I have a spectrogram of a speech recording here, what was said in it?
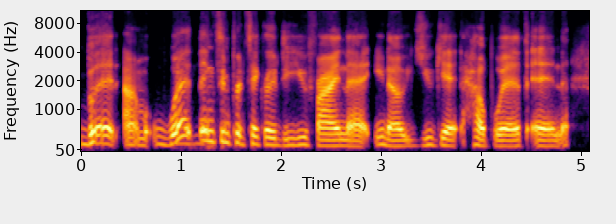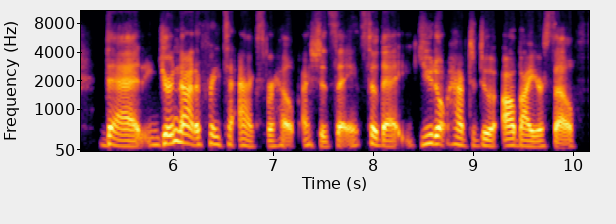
But um, what mm-hmm. things in particular do you find that, you know, you get help with and that you're not afraid to ask for help, I should say, so that you don't have to do it all by yourself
